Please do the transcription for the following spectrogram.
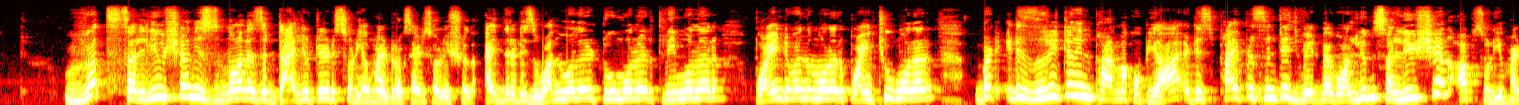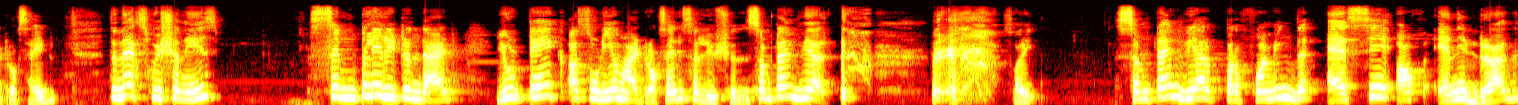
Which solution is known as a diluted sodium hydroxide solution? Either it is 1 molar, 2 molar, 3 molar, 0.1 molar, 0.2 molar, but it is written in pharmacopoeia. It is 5 percentage weight by volume solution of sodium hydroxide. The next question is simply written that you take a sodium hydroxide solution. Sometimes we are sorry. Sometimes we are performing the assay of any drug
